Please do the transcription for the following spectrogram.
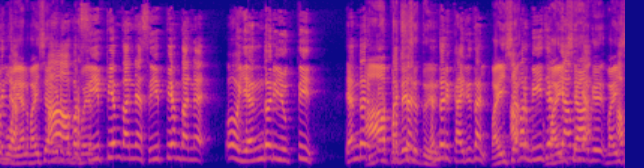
കൊണ്ടുപോയാൽ തന്നെ സി പി എം തന്നെ. ഓ എന്തൊരു യുക്തി എന്തൊരു പ്രദേശത്ത് എന്തൊരു കരുതൽ. വൈശാ- അവർ B J P Vaishakh Vaishakh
